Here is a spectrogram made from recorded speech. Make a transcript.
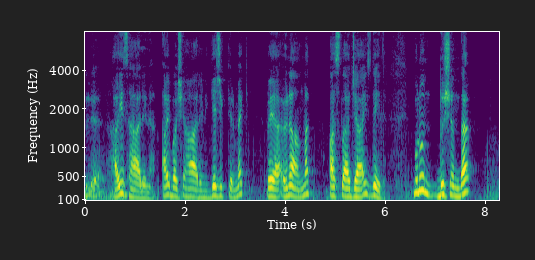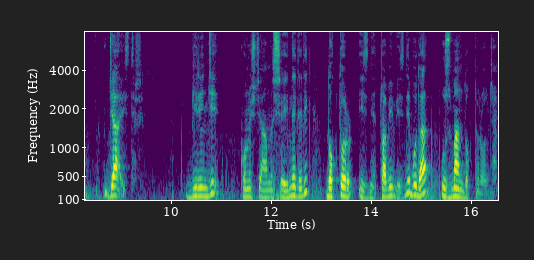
e, hayız haline, aybaşı halini geciktirmek veya öne almak asla caiz değildir. Bunun dışında caizdir. Birinci konuşacağımız şey ne dedik? doktor izni, tabip izni bu da uzman doktor olacak.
